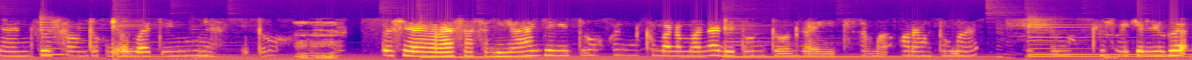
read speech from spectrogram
dan susah untuk diobatinnya gitu. Terus ya ngerasa sedih aja gitu kan ke mana-mana dituntun kayak gitu sama orang tua gitu. Terus mikir juga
